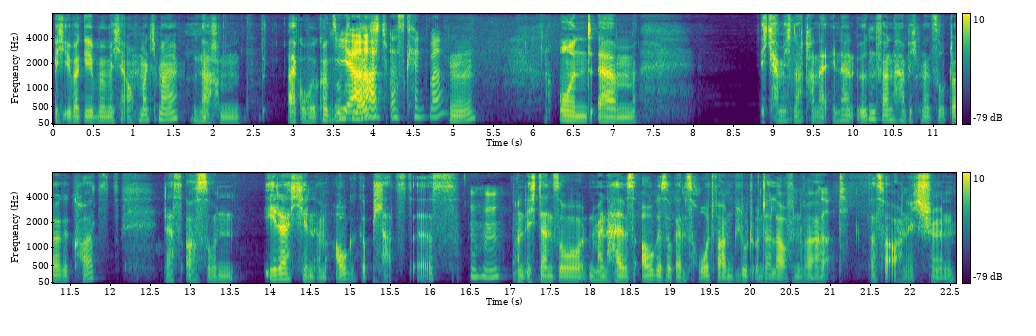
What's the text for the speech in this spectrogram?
Ich übergebe mich ja auch manchmal nach dem Alkoholkonsum ja, vielleicht. das kennt man. Mhm. Und ähm, ich kann mich noch dran erinnern, irgendwann habe ich mal so doll gekotzt, dass auch so ein Äderchen im Auge geplatzt ist. Mhm. Und ich dann so, mein halbes Auge so ganz rot war und Blut unterlaufen Oh war. Gott. Das war auch nicht schön.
